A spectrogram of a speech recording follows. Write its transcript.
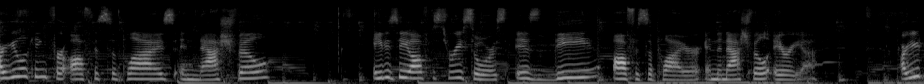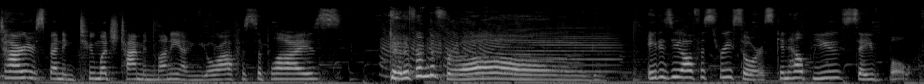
Are you looking for office supplies in Nashville? A to Z Office Resource is the office supplier in the Nashville area. Are you tired of spending too much time and money on your office supplies? Get it from the frog! A to Z Office Resource can help you save both.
